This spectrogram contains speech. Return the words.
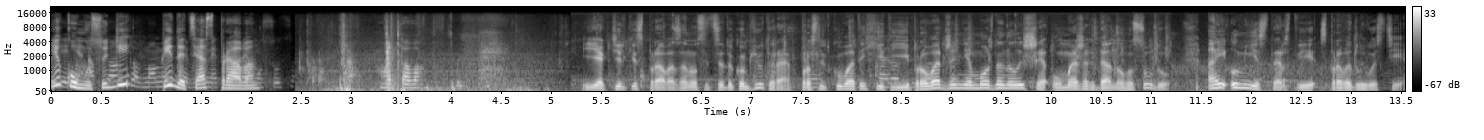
якому судді піде ця справа. Готово. Як тільки справа заноситься до комп'ютера, прослідкувати хід її провадження можна не лише у межах даного суду, а й у міністерстві справедливості.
